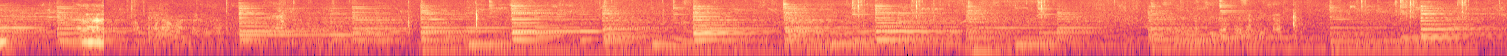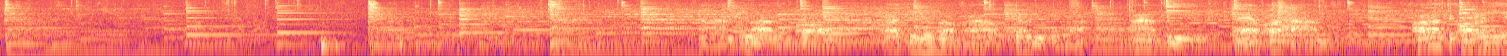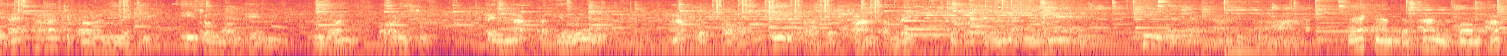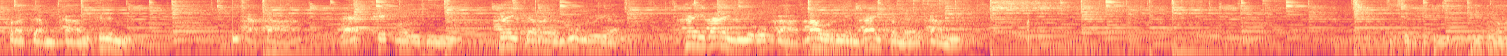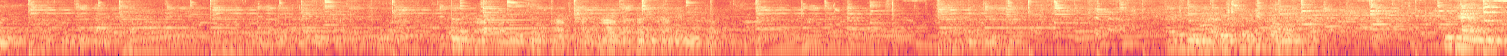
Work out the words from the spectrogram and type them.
ระจุลจอมเกล้าเจ้าอยู่หัว 5 ปีแล้วก็ตาม พระราชกรณียและพระราชกรณียกิจที่ทรงบำเพ็ญล้วนบริสุทธิ์ เป็นนักปฏิรูป นักปกครองที่ประสบความสำเร็จจะประสงค์อย่างแน่แน่ที่จะจัดการศึกษา และการจัดตั้งกองทัพประจำการขึ้น วิชาการและเทคโนโลยีให้เจริญรุ่งเรือง ให้ได้มีโอกาสเล่าเรียนได้เสมอกัน จะสิ้นพิธีเป็นที่รียบร้อยแล้วขอบคุณที่กล่าวเลยครับใช่ครับขอมีเชิญครับถ่ายภาพกับท่านที่ทำเป็นครับไม่ได้ยินะเรียนเชิญทุกคนเลยนะครับผู้แทน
